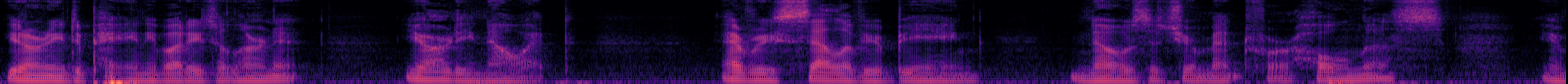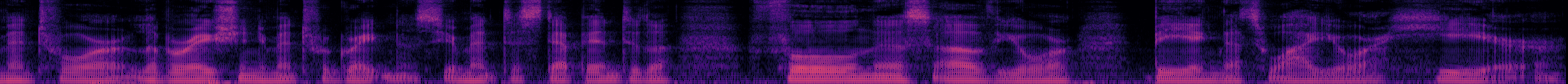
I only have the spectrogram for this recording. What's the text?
You don't need to pay anybody to learn it. You already know it. Every cell of your being knows that you're meant for wholeness, you're meant for liberation, you're meant for greatness, you're meant to step into the fullness of your being. That's why you're here.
